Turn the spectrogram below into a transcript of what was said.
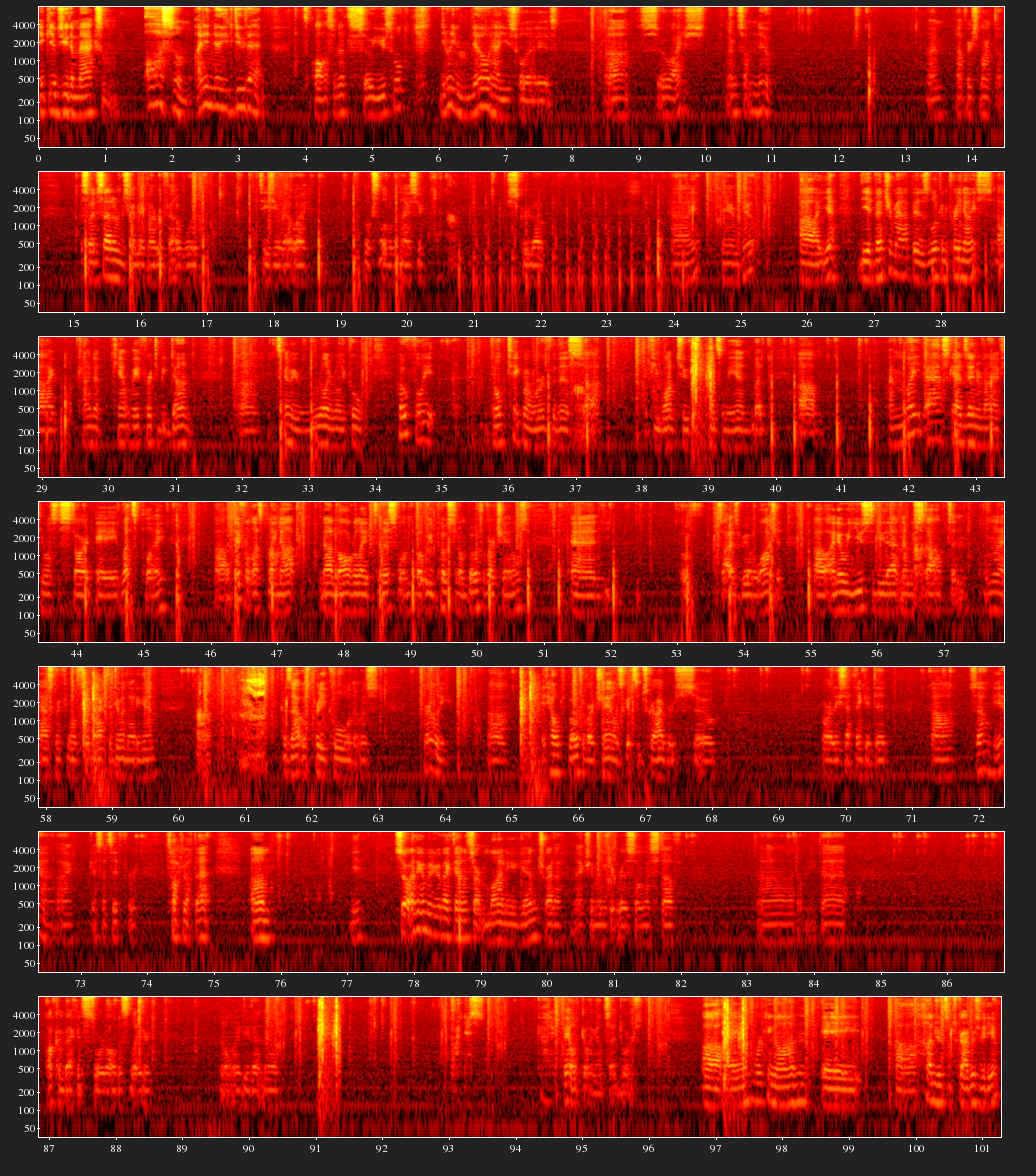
it gives you the maximum. Awesome! I didn't know you could do that. It's awesome. That's so useful. You don't even know how useful that is. Uh, so I just learned something new I'm not very smart though so I decided I'm just gonna make my roof out of wood It's easier that way. Looks a little bit nicer. Just screwed up. Uh, yeah, there we go. Uh, yeah, the adventure map is looking pretty nice. Uh, I kind of can't wait for it to be done. Uh, it's going to be really, really cool. Hopefully, don't take my word for this. Uh, if you want to, just pencil me in. But um, I might ask Adzender9 if he wants to start a Let's Play. Uh, different Let's Play, not not at all related to this one, but we posted on both of our channels, and both sides will be able to watch it. Uh, I know we used to do that, and then we stopped, and I'm going to ask him if he wants to go back to doing that again. Because that was pretty cool, and it was fairly... Uh, it helped both of our channels get subscribers, so... Or at least I think it did. Uh, so, yeah, I guess that's it for talking about that. Um, yeah. So, I think I'm going to go back down and start mining again. Try to... Actually, I'm to get rid of some of my stuff. Uh, I don't need that. I'll come back and sort all this later. I don't want to do that now. Goodness. God, I failed going outside doors. Uh, I am working on a uh, 100 subscribers video.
